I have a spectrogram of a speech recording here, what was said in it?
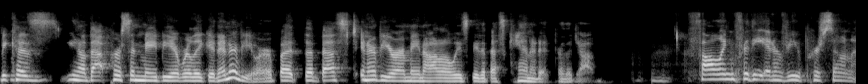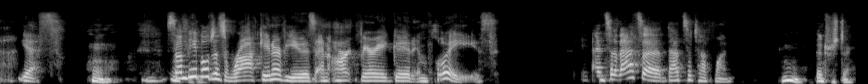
because you know that person may be a really good interviewer but the best interviewer may not always be the best candidate for the job. Falling for the interview persona. Yes. Hmm. Some people just rock interviews and aren't very good employees. And so that's a that's a tough one. Hmm, interesting.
